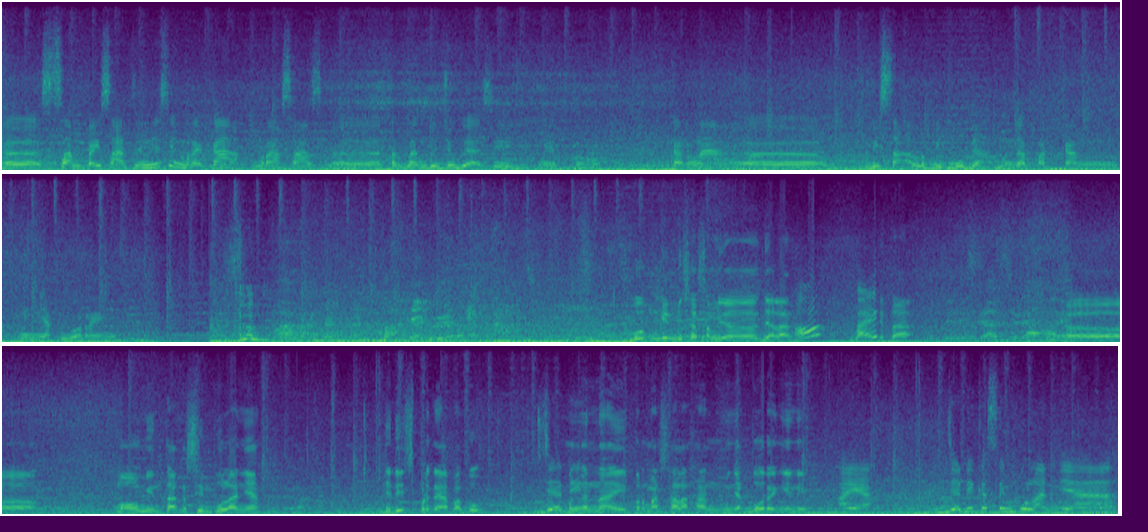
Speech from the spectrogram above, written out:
eh, sampai saat ini sih mereka merasa eh, terbantu juga sih gitu karena eh, bisa lebih mudah mendapatkan minyak goreng. Bu mungkin bisa sambil jalan. Oh baik. Kita eh, mau minta kesimpulannya. Jadi seperti apa Bu Jadi mengenai permasalahan minyak goreng ini? Ah, ya. Jadi kesimpulannya,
